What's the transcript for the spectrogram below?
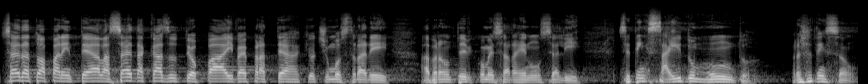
Sai da tua parentela, sai da casa do teu pai e vai para a terra que eu te mostrarei. Abraão teve que começar a renúncia ali. Você tem que sair do mundo. Preste atenção.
